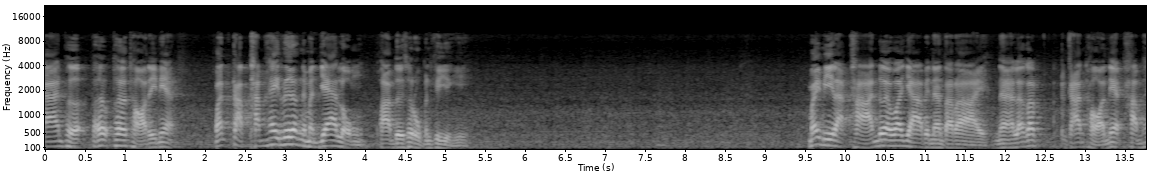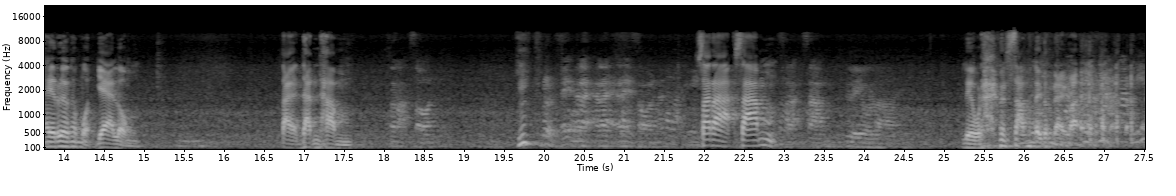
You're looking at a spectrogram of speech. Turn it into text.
การเพิกเพิกเพิกถอนไอ้เนี่ย มันกลับทำให้เรื่องเนี่ยมันแย่ลงความโดยสรุปมันคืออย่างนี้ ไม่มีหลักฐานด้วยว่ายาเป็นอันตรายนะ แล้วก็การถอนเนี่ยทำให้เรื่องทั้งหมดแย่ลง แต่ดันทำสลับซ้อนหึเอ้ยอะไรอะไรอะไรซ้อนนะสระซ้ำสลับซ้ำเลวร้ายเลวร้ายมันซ้ำอะไรตรงไหนวะอันนี้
